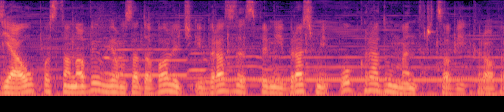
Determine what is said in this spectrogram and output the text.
Diao postanowił ją zadowolić i wraz ze swymi braćmi ukradł mędrcowi krowę.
